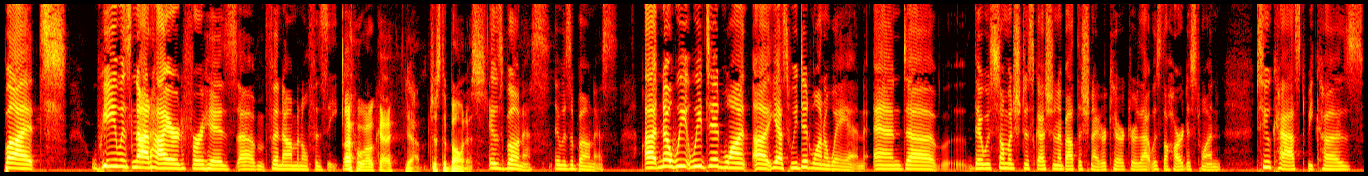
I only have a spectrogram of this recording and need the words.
But he was not hired for his um, phenomenal physique. Oh, okay. yeah, just a bonus. It was bonus. It was a bonus. Uh, no, we we did want. Uh, yes, we did want to weigh in, and uh, there was so much discussion about the Schneider character. That was the hardest one to cast because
